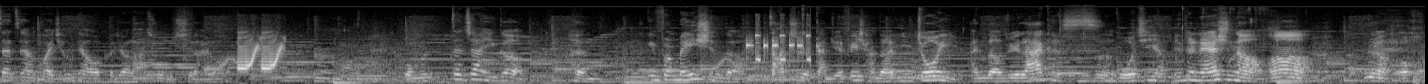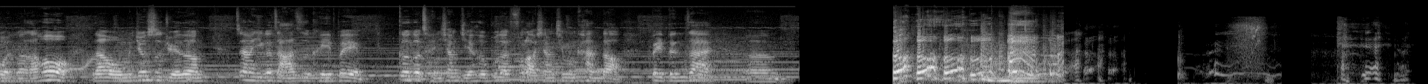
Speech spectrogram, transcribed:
再这样怪腔调，我可就要拿出武器来了。嗯，我们在这样一个很 information 的杂志，感觉非常的 enjoy and relax，国际啊，international，嗯，对啊，我混了。然后，然后我们就是觉得这样一个杂志可以被各个城乡结合部的父老乡亲们看到，被登在嗯。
